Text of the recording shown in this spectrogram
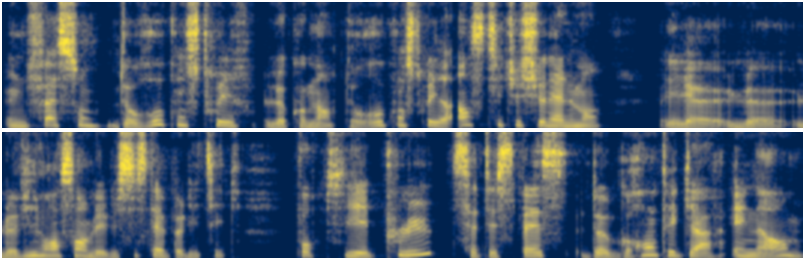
une façon de reconstruire le commun, de reconstruire institutionnellement le, vivre ensemble et le système politique pour qu'il n'y ait plus cette espèce de grand écart énorme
